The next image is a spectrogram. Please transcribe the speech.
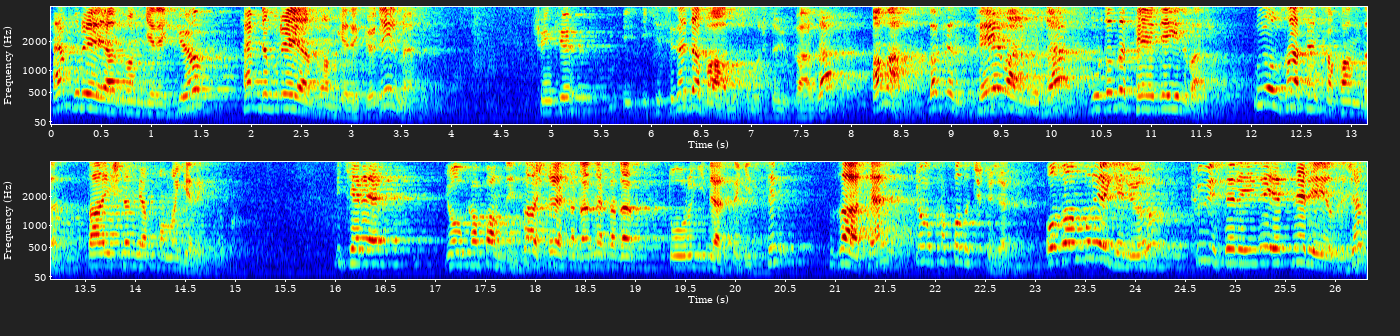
hem buraya yazmam gerekiyor hem de buraya yazmam gerekiyor değil mi? Çünkü ikisine de bağlı sonuçta yukarıda. Ama bakın P var burada, burada da P değil var. Bu yol zaten kapandı. Daha işlem yapmama gerek yok. Bir kere yol kapandıysa aşağıya kadar ne kadar doğru giderse gitsin zaten yol kapalı çıkacak. O zaman buraya geliyorum. Q ise R'yi ne- nereye yazacağım?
